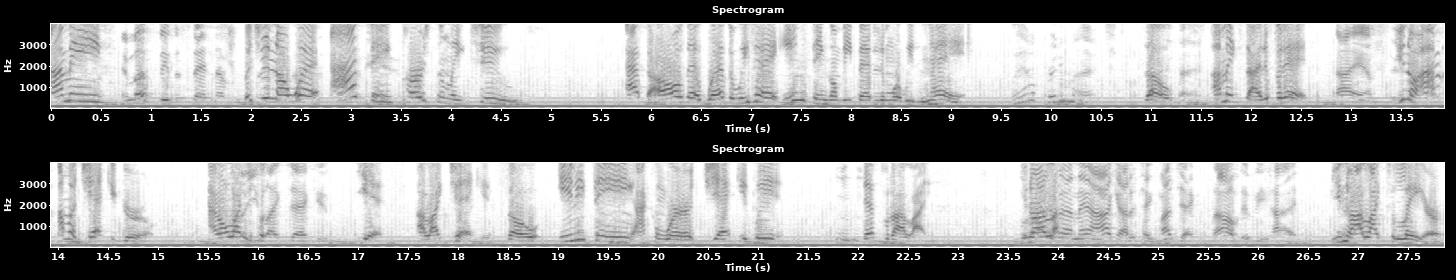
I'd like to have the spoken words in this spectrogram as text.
I mean, It must be the setting up. but you know what? I think personally, too, after all that weather we've had, anything to be better than what we done had. Well, pretty much. So Pretty much. I'm excited for that. I am too. You know, I'm, I'm a jacket girl. I don't like so to you put like jackets? Yes, I like jackets. So anything I can wear a jacket with, Mhm. that's what I like. You know, I Right like about now I gotta take my jackets off. It'd be hot. You know I like to layer.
